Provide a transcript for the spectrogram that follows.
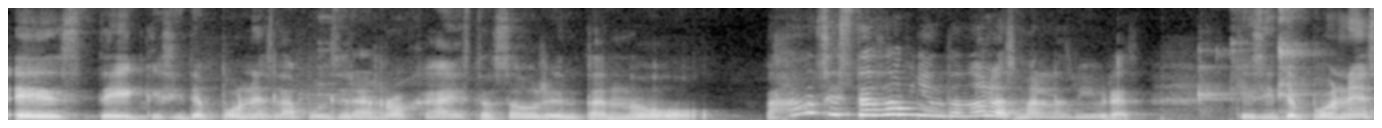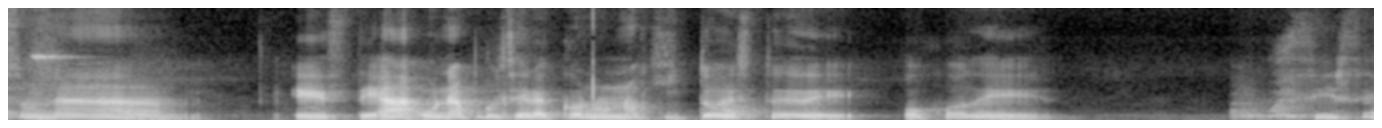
Este, que si te pones la pulsera roja, estás ahuyentando. Ajá, se estás ahuyentando las malas vibras. Que si te pones una. Este, ah, una pulsera con un ojito este de. Ojo de. Circe,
